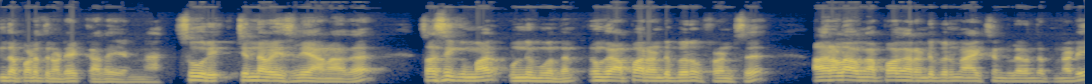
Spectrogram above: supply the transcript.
இந்த படத்தினுடைய கதை என்ன? சூரி சின்ன வயசுலேயே ஆனாத சசிகுமார் உன்னிமுகுந்தன். இவங்க அப்பா ரெண்டு பேரும் ஃப்ரெண்ட்ஸு அதனால் அவங்க அப்பாங்க ரெண்டு பேரும் ஆக்சிடென்ட்ல இருந்த பின்னாடி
